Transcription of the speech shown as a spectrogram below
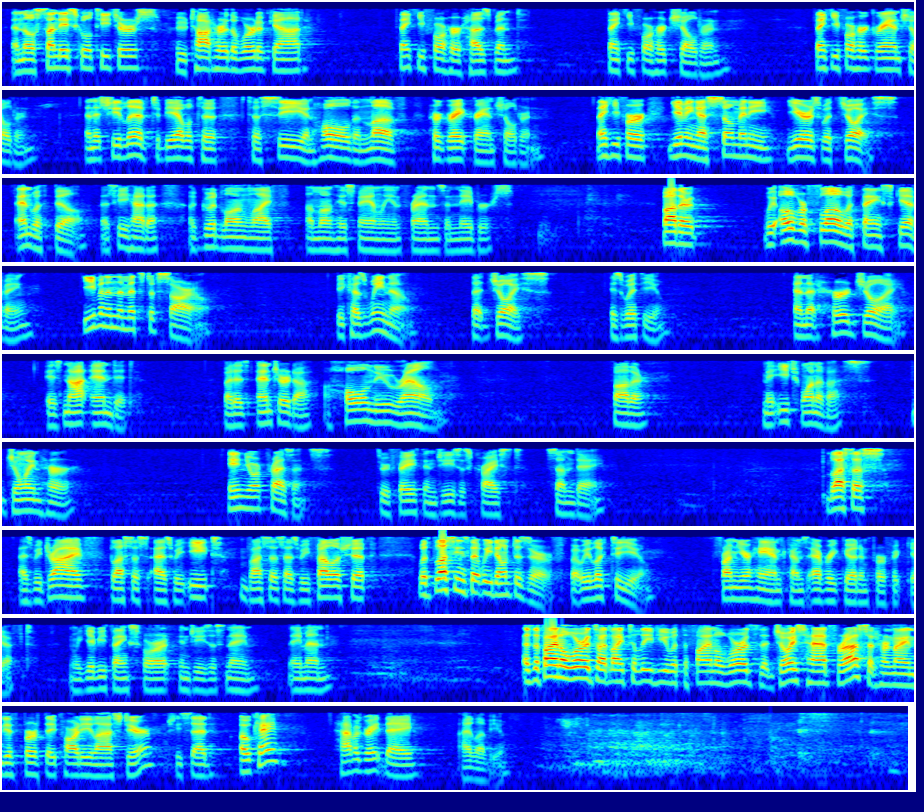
and those Sunday school teachers who taught her the Word of God. Thank you for her husband. Thank you for her children. Thank you for her grandchildren and that she lived to be able to, to see and hold and love her great grandchildren. Thank you for giving us so many years with Joyce and with Bill, as he had a, a good long life among his family and friends and neighbors. Father, we overflow with thanksgiving, even in the midst of sorrow, because we know that Joyce is with you and that her joy is not ended, but has entered a, a whole new realm. Father, may each one of us join her in your presence through faith in Jesus Christ someday. Bless us as we drive, bless us as we eat, bless us as we fellowship, with blessings that we don't deserve, but we look to you. From your hand comes every good and perfect gift. And we give you thanks for it in Jesus' name. Amen. As the final words, I'd like to leave you with the final words that Joyce had for us at her 90th birthday party last year. She said, Okay, have a great day. I love you.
